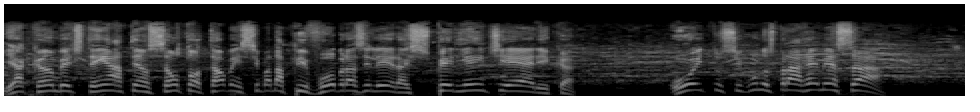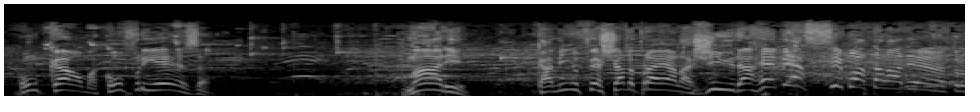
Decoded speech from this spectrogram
E a Cambridge tem a atenção total em cima da pivô brasileira, experiente Érica. Oito segundos para arremessar. Com calma, com frieza. Mari, caminho fechado para ela. Gira, arremessa e bota lá dentro.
